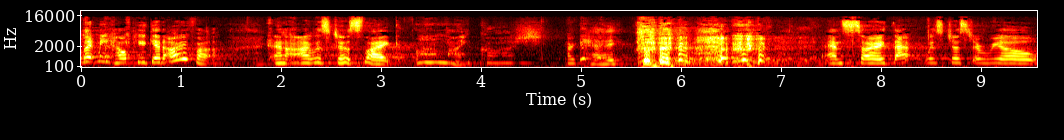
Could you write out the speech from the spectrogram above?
Let me help you get over. And I was just like, Oh my gosh, okay. and so that was just a real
